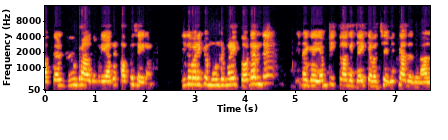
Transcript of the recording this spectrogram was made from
மக்கள் மூன்றாவது முறையாக தப்பு செய்யறாங்க இது வரைக்கும் மூன்று முறை தொடர்ந்து இன்னைக்கு எம்பிக்களாக ஜெயிக்க வச்சு வைக்காததுனால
